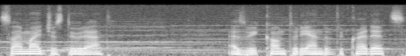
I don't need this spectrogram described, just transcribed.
so I might just do that as we come to the end of the credits.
